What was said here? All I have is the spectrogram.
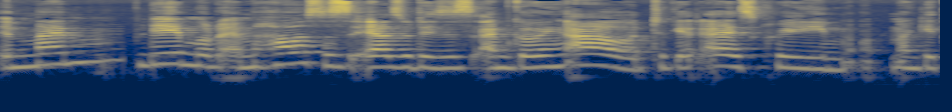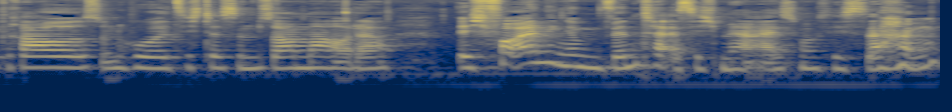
in meinem Leben oder im Haus. Es ist eher so dieses I'm going out to get ice cream. Man geht raus und holt sich das im Sommer oder ich vor allen Dingen im Winter esse ich mehr Eis, muss ich sagen.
